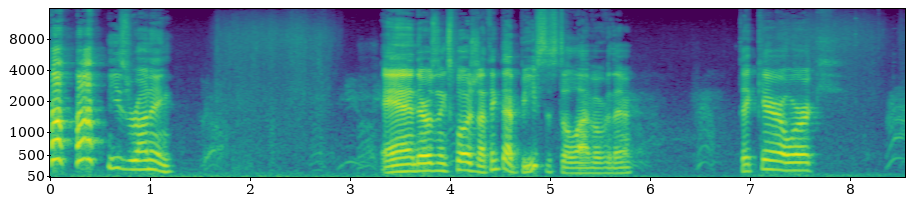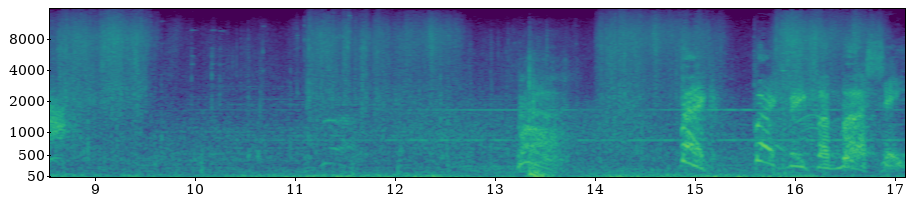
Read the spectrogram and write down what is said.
He's running. And there was an explosion. I think that beast is still alive over there. Take care, Oric. Beg! Beg me for mercy!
